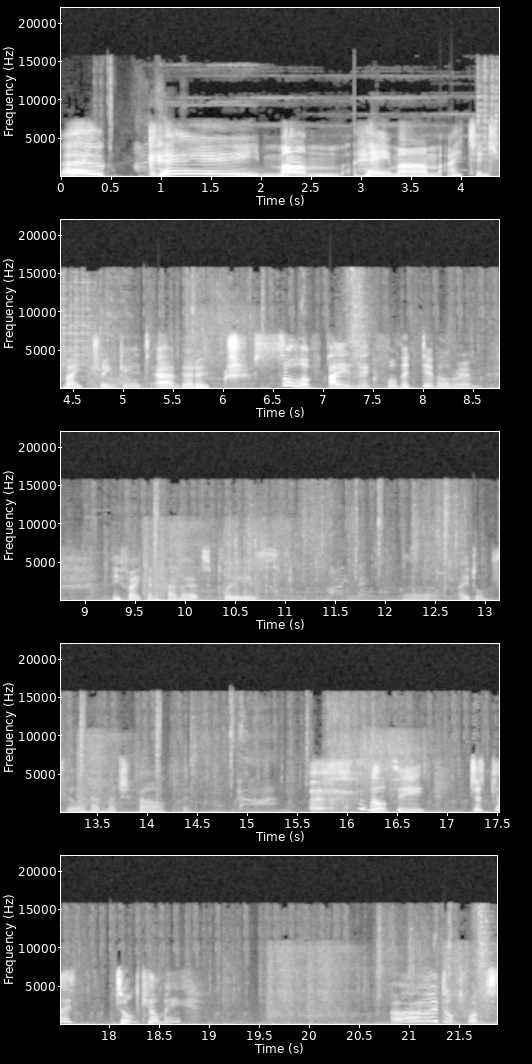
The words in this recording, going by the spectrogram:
Okay, Mom. Hey, Mom. I changed my trinket. I've got a Soul of Isaac for the Devil Room. If I can have it, please. Uh, I don't really have much health. Uh, we'll see. Just please don't kill me. I don't want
